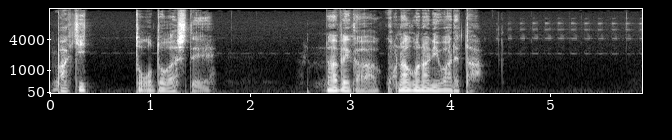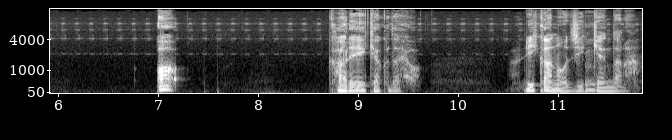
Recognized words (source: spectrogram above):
バキッと音がして、鍋が粉々に割れた。あカレー客だよ。理科の実験だな。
